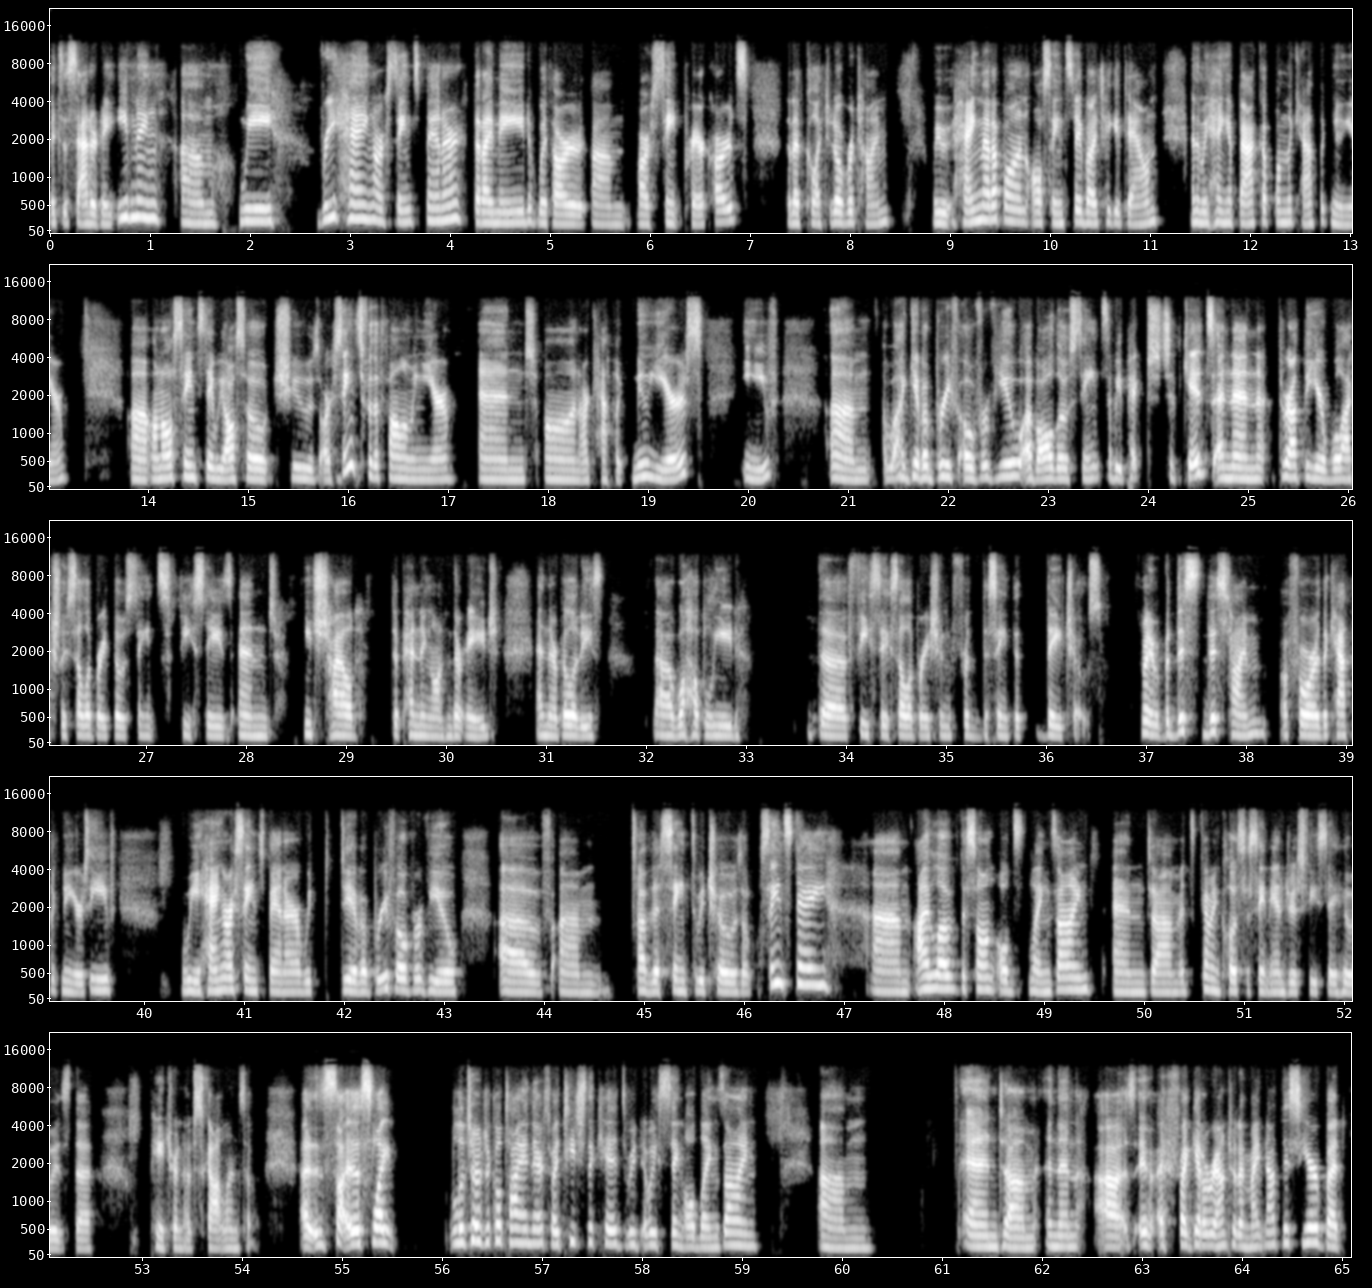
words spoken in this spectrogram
it's a Saturday evening. Um, we rehang our saints banner that I made with our um, our saint prayer cards that I've collected over time. We hang that up on All Saints Day, but I take it down and then we hang it back up on the Catholic New Year. Uh, on All Saints Day, we also choose our saints for the following year, and on our Catholic New Year's Eve, um, I give a brief overview of all those saints that we picked to the kids, and then throughout the year, we'll actually celebrate those saints' feast days, and each child, depending on their age and their abilities, uh, will help lead the feast day celebration for the saint that they chose. Anyway, but this this time uh, for the Catholic New Year's Eve, we hang our saints banner. We give a brief overview of um, of the saints we chose on Saints Day. Um, I love the song Auld Lang Syne, and um, it's coming close to St. Andrew's feast day, who is the patron of Scotland. So uh, a slight liturgical tie in there. So I teach the kids. We we sing Auld Lang Syne. Um, and um, and then uh, if, if I get around to it, I might not this year, but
